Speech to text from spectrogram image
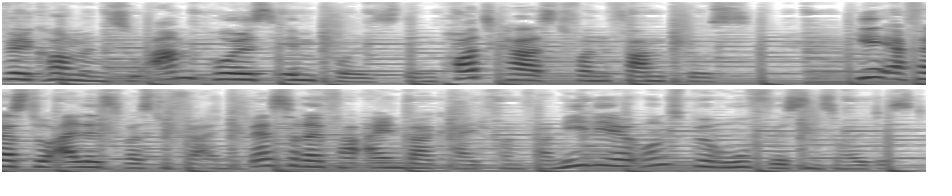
willkommen zu Ampuls Impuls, dem Podcast von FAMPLUS. Hier erfährst du alles, was du für eine bessere Vereinbarkeit von Familie und Beruf wissen solltest.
